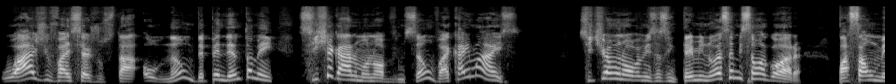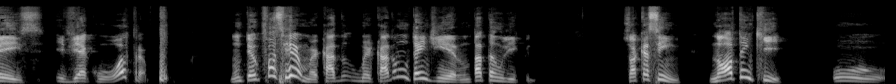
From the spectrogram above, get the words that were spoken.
O ágil vai se ajustar ou não, dependendo também. Se chegar numa nova missão, vai cair mais. Se tiver uma nova missão assim, terminou essa missão agora, passar um mês e vier com outra, não tem o que fazer. O mercado, o mercado não tem dinheiro, não está tão líquido. Só que assim, notem que o,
